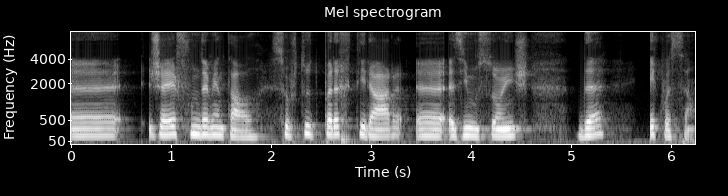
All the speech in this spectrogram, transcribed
uh, já é fundamental, sobretudo para retirar uh, as emoções da equação.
